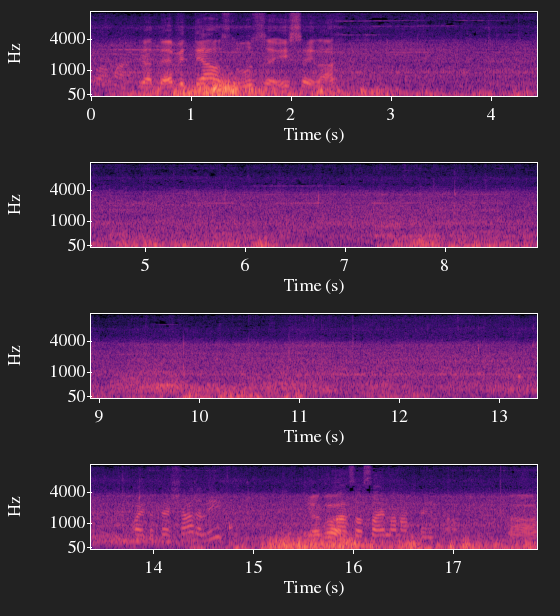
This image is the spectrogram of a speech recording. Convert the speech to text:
informadas. já deve ter as luzes aí, sei lá. Fechado ali? E Ah, agora? só sai lá na frente. ó. Ah.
